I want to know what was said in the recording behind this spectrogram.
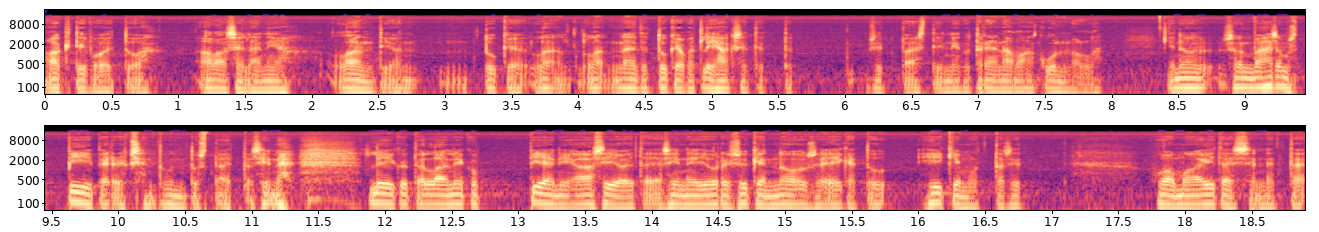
aktivoitua alaselän ja lantion tuke, la, la, näitä tukevat lihakset, että sitten päästiin niinku treenaamaan kunnolla. Ja ne on, se on vähän semmoista piiperyksen tuntusta, että siinä liikutellaan niinku pieniä asioita ja siinä ei juuri syke nouse eikä tule hiki, mutta sitten huomaa itse sen, että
